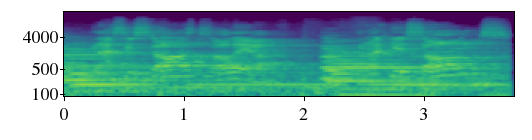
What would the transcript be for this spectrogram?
when I see stars, that's all they are. When I hear songs,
